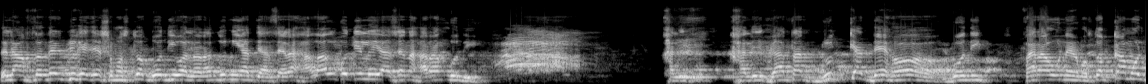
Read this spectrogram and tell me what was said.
তাহলে আপনাদের যুগে যে সমস্ত গদিওয়ালারা দুনিয়াতে আছে, এরা হালাল গদি লই আছে না হারাম গদি? খালি খালি গাতা দুঃখা দেহ, গদি ফেরাউনের মতো কামড়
